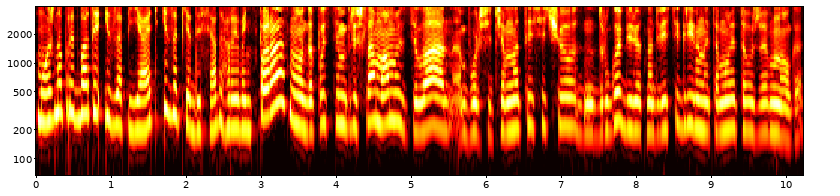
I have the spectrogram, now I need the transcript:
можна придбати і за 5, і за 50 гривень. По-разному. Допустим, пришла, мама взяла больше, чем на тысячу, другой берет на 200 гривен, и тому это уже много.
